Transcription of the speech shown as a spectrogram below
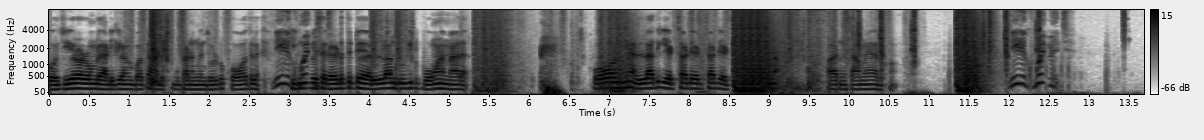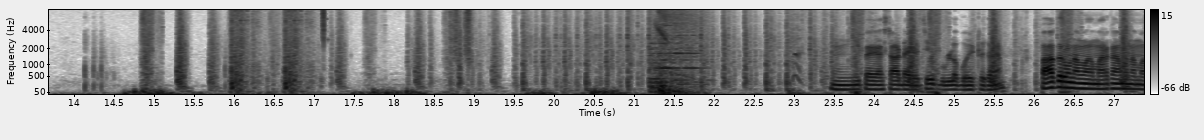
ஒரு ஜீரோ ரவுண்டில் அடிக்கலாம்னு பார்த்தா அடிச்சு விட்டானுங்கன்னு சொல்லிட்டு கோவத்தில் கிங் பிசர் எடுத்துட்டு எல்லாம் தூக்கிட்டு போன மேலே. போகணுமே எல்லாத்துக்கும் head shot head shot head shot தான் பாருங்க செமையாக இருக்கும் இப்போ ஸ்டார்ட் ஆகிடுச்சு உள்ளே போயிட்டுருக்கிறேன். பார்க்குறவங்க நம்ம மறக்காமல் நம்ம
